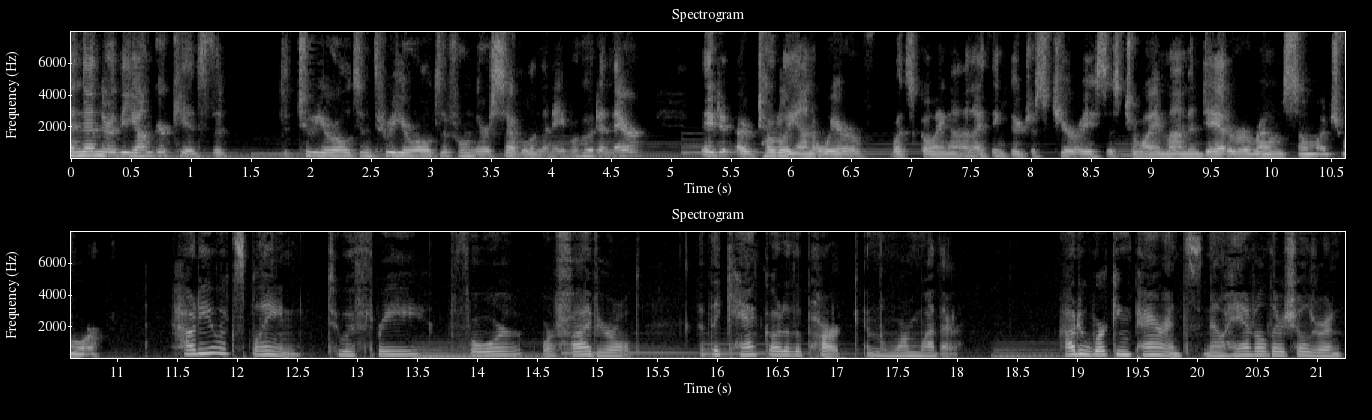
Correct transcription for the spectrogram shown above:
And then there are the younger kids, the the two year olds and three year olds, of whom there are several in the neighborhood, and they're they are totally unaware of what's going on. I think they're just curious as to why mom and dad are around so much more. How do you explain to a three, four, or five year old that they can't go to the park in the warm weather? How do working parents now handle their children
